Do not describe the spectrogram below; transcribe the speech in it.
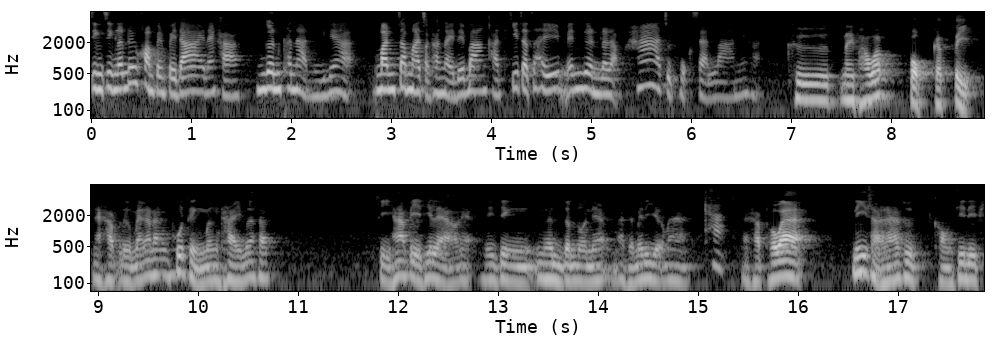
จริง ๆ แล้วด้วยความเป็นไปได้นะคะ เงินขนาดนี้เนี่ยมันจะมาจากทางไหนได้บ้างคะที่จะใช้เม็ดเงินระดับ 5.6 แสนล้านเนี่ยค่ะ คือในภาวะปกตินะครับหรือแม้กระทั่งพูดถึงเมืองไทยเมื่อสักสี่ห้าปีที่แล้วเนี่ยจริงๆเงินจำนวนนี้อาจจะไม่ได้เยอะมากนะครับเพราะว่านี่สาธารณสุขของ GDP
